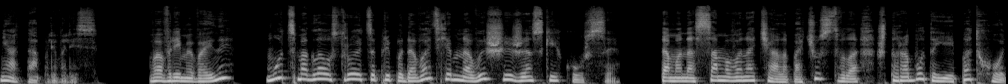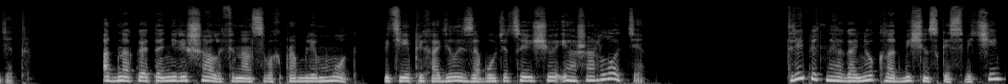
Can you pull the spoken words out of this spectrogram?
не отапливались. Во время войны Мот смогла устроиться преподавателем на высшие женские курсы. Там она с самого начала почувствовала, что работа ей подходит. Однако это не решало финансовых проблем Мот, ведь ей приходилось заботиться еще и о Шарлотте. Трепетный огонек кладбищенской свечи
